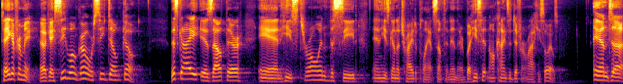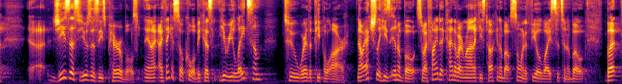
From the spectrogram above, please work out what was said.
Take it from me. Okay, seed won't grow where seed don't go. This guy is out there and he's throwing the seed and he's going to try to plant something in there, but he's hitting all kinds of different rocky soils. And uh, uh, Jesus uses these parables, and I, I think it's so cool because he relates them to where the people are. Now, actually, he's in a boat, so I find it kind of ironic. He's talking about sowing a field while he sits in a boat, but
